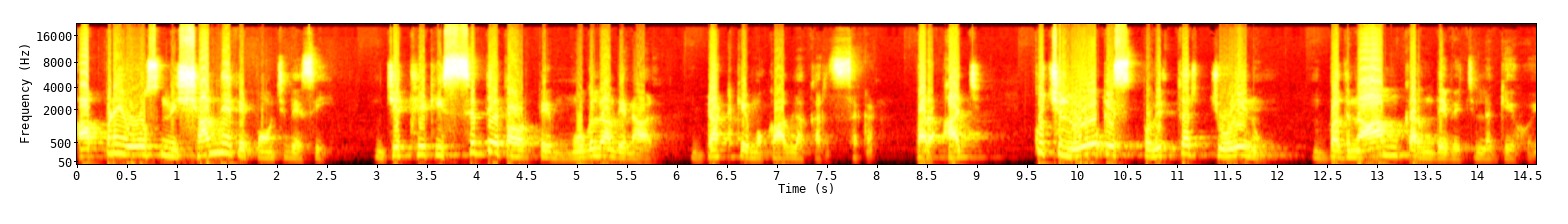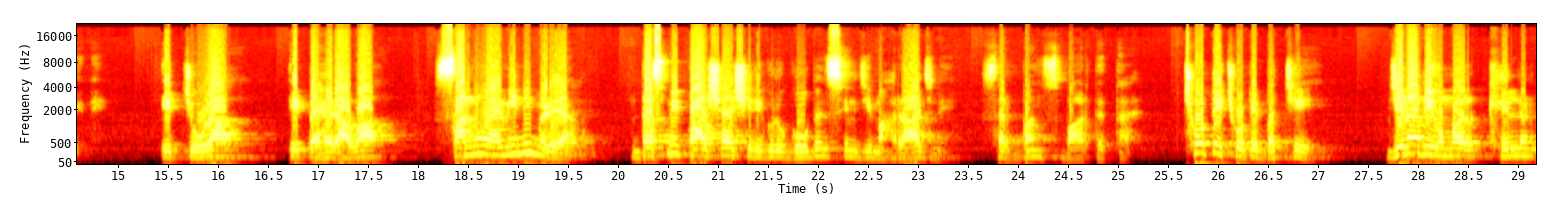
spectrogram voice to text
ਆਪਣੇ ਉਸ ਨਿਸ਼ਾਨੇ ਤੇ ਪਹੁੰਚਦੇ ਸੀ, ਜਿੱਥੇ ਕਿ ਸਿੱਧੇ ਤੌਰ ਤੇ ਮੁਗਲਾਂ ਦੇ ਨਾਲ ਡਟ ਕੇ ਮੁਕਾਬਲਾ ਕਰ ਸਕਣ। ਪਰ ਅੱਜ ਕੁਝ ਲੋਕ ਇਸ ਪਵਿੱਤਰ ਚੋਲੇ ਨੂੰ ਬਦਨਾਮ ਕਰਨ ਦੇ ਵਿੱਚ ਲੱਗੇ ਹੋਏ ਨੇ। ਇਹ ਚੋਲਾ ਇਹ ਪਹਿਰਾਵਾ ਸਾਨੂੰ ਐਵੇਂ ਨਹੀਂ ਮਿਲਿਆ। ਦਸਵੀਂ ਪਾਤਸ਼ਾਹ ਸ੍ਰੀ ਗੁਰੂ ਗੋਬਿੰਦ ਸਿੰਘ ਜੀ ਮਹਾਰਾਜ ਨੇ ਸਰਬੰਸ ਵਾਰ ਦਿੱਤਾ ਹੈ। ਛੋਟੇ ਛੋਟੇ ਬੱਚੇ ਜਿਨ੍ਹਾਂ ਦੀ ਉਮਰ ਖੇਲਣ,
